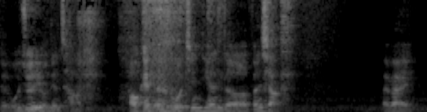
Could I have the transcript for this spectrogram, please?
对我觉得有点差别。OK，那是我今天的分享，拜拜。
